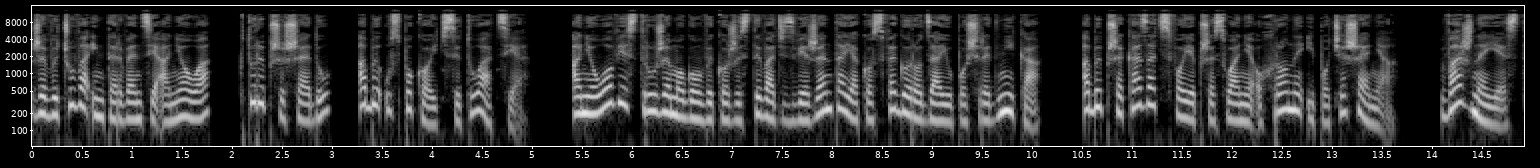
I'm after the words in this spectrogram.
że wyczuwa interwencję anioła, który przyszedł, aby uspokoić sytuację. Aniołowie stróże mogą wykorzystywać zwierzęta jako swego rodzaju pośrednika, aby przekazać swoje przesłanie ochrony i pocieszenia. Ważne jest,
